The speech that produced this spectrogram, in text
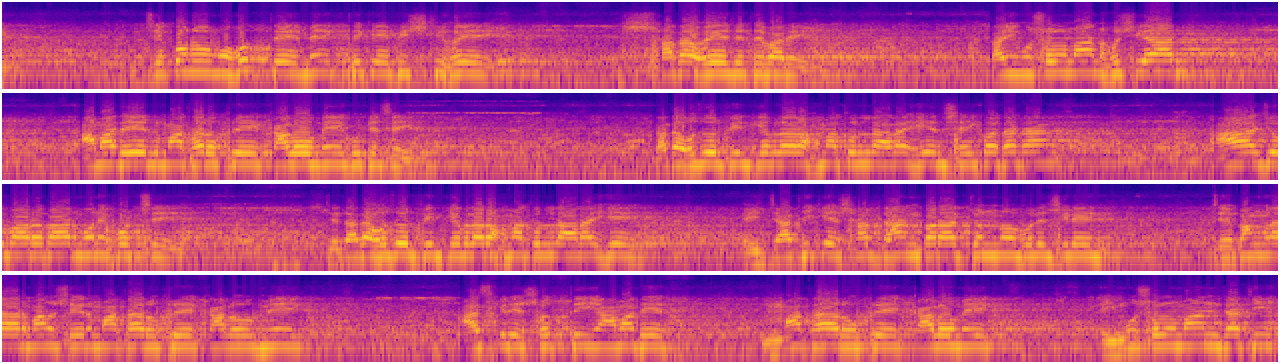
যে কোনো মুহূর্তে মেঘ থেকে বৃষ্টি হয়ে সাদা হয়ে যেতে পারে। তাই মুসলমান হুঁশিয়ার, আমাদের মাথার উপরে কালো মেঘ উঠেছে। দাদা হুজুর ফিন কেবলা রহমাতুল্লাহ আলাহের সেই কথাটা আজও বারবার মনে পড়ছে যে দাদা হুজুর ফিন কেবলা রহমাতুল্লাহ আলাহে এই জাতিকে সাবধান করার জন্য বলেছিলেন যে বাংলার মানুষের মাথার উপরে কালো মেঘ, আজকের সত্যিই আমাদের মাথার উপরে কালো মেঘ। এই মুসলমান জাতি,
